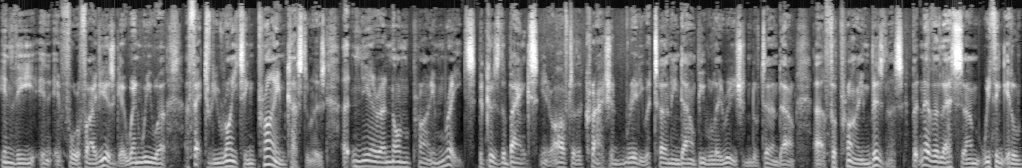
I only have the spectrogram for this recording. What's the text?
in the in, in four or five years ago when we were effectively writing prime customers at nearer non-prime rates because the banks, you know, after the crash, had really were turning down people they really shouldn't have turned down uh, for prime business. But nevertheless, um, we think it'll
